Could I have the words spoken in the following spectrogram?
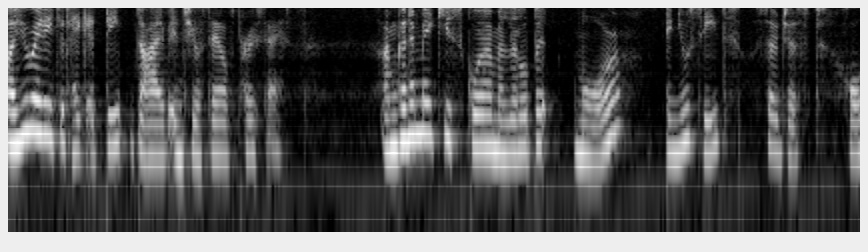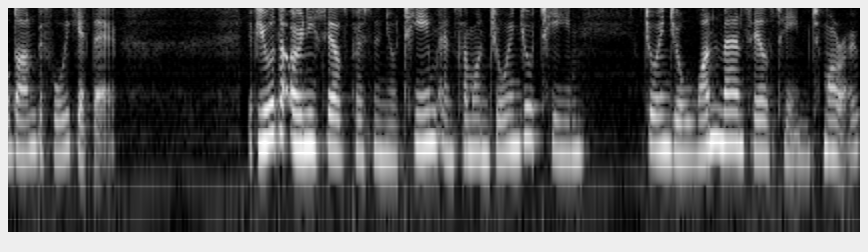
Are you ready to take a deep dive into your sales process? I'm going to make you squirm a little bit more in your seat, so just hold on before we get there. If you are the only salesperson in your team and someone joined your team, joined your one man sales team tomorrow,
